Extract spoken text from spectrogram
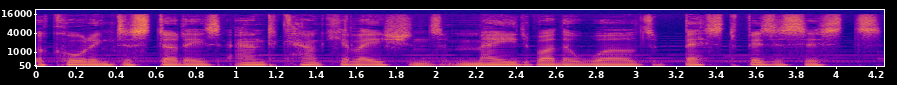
according to studies and calculations made by the world's best physicists,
